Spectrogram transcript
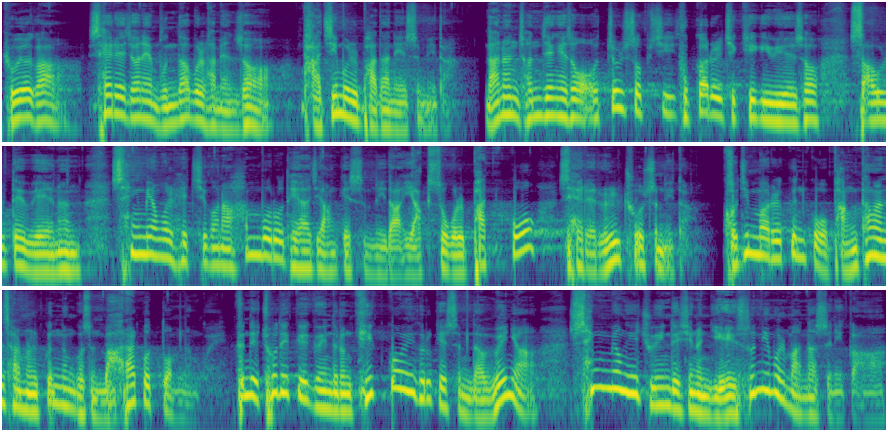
교회가 세례 전에 문답을 하면서 다짐을 받아냈습니다. 나는 전쟁에서 어쩔 수 없이 국가를 지키기 위해서 싸울 때 외에는 생명을 해치거나 함부로 대하지 않겠습니다. 약속을 받고 세례를 주었습니다. 거짓말을 끊고 방탕한 삶을 끊는 것은 말할 것도 없는 거예요. 근데 초대교회 교인들은 기꺼이 그렇게 했습니다. 왜냐? 생명의 주인 되시는 예수님을 만났으니까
